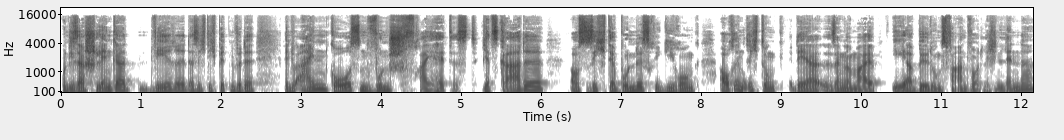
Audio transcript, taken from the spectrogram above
Und dieser Schlenker wäre, dass ich dich bitten würde, wenn du einen großen Wunsch frei hättest, jetzt gerade aus Sicht der Bundesregierung, auch in Richtung der, sagen wir mal, eher bildungsverantwortlichen Länder,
